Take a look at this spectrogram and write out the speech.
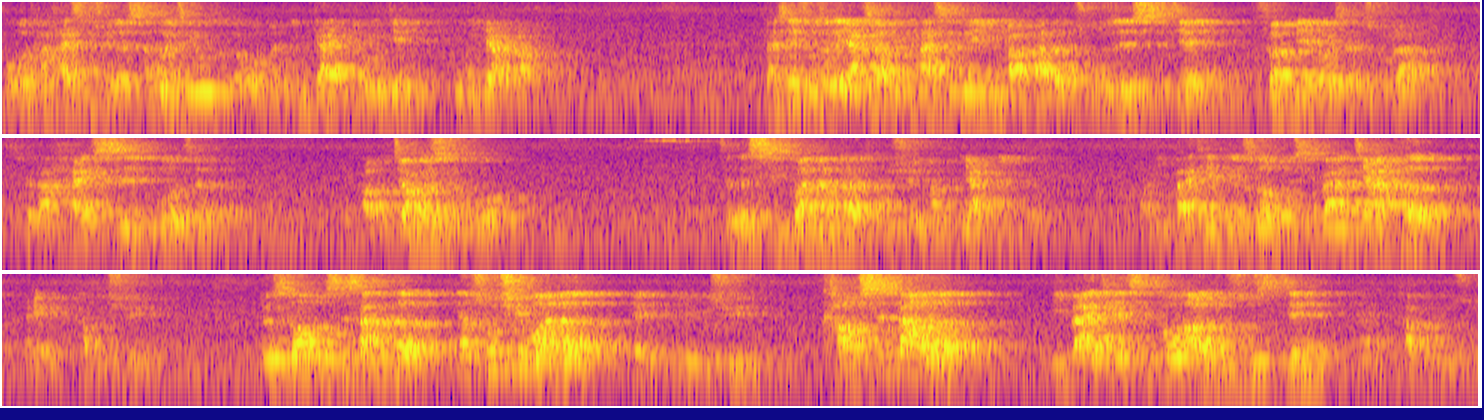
不过他还是觉得，身为基督徒的我们，应该有一点不一样吧。感谢主，这个杨小兵他还是愿意把他的主日时间分别为圣出来，所以他还是过着好的教会生活。这个习惯让他的同学蛮压抑的。啊，礼拜天有时候补习班要加课。哎，他不去。有时候不是上课，要出去玩了，哎，也不去。考试到了，礼拜天是多好的读书时间，哎，他不读书，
